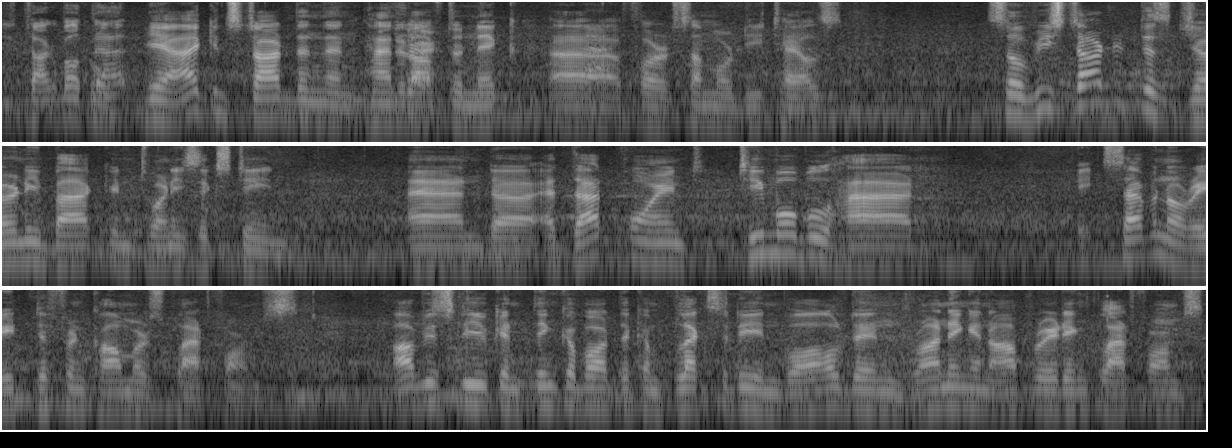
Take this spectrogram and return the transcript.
You talk about that? Yeah, I can start and then hand Sure. it off to Nick uh, Yeah. for some more details. So we started this journey back in 2016. And uh, at that point, T-Mobile had seven or eight different commerce platforms. Obviously, you can think about the complexity involved in running and operating platforms.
